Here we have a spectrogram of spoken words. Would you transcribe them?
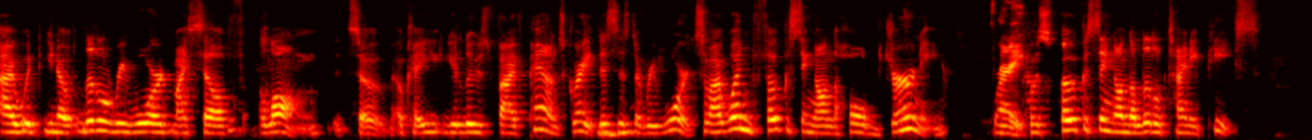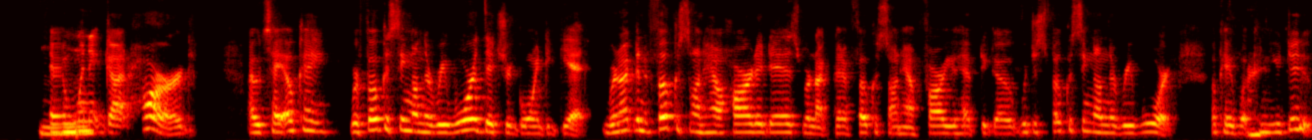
I would, you know, little reward myself along. So, okay, you, you lose five pounds. Great. This mm-hmm. is the reward. So I wasn't focusing on the whole journey. Right. I was focusing on the little tiny piece. Mm-hmm. And when mm-hmm. it got hard, I would say, okay, we're focusing on the reward that you're going to get. We're not going to focus on how hard it is. We're not going to focus on how far you have to go. We're just focusing on the reward. Okay, what can you do?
